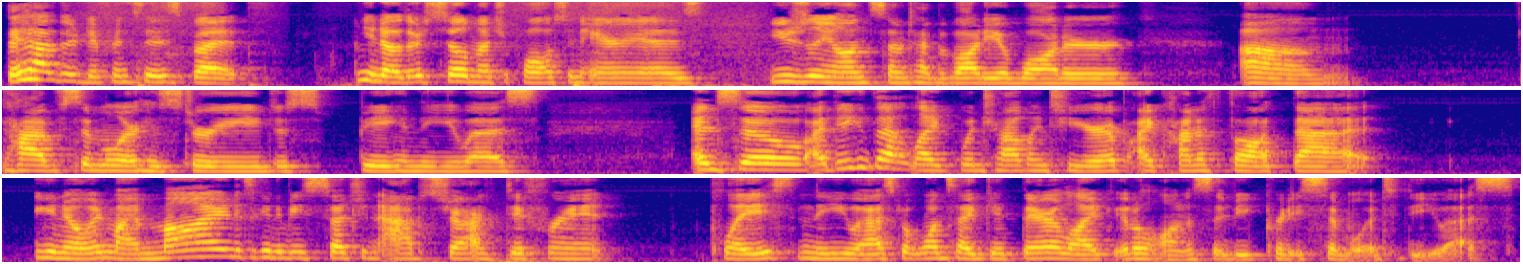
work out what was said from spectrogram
they have their differences, but, you know, they're still metropolitan areas, usually on some type of body of water, um, have similar history, just being in the US. And so I think that like when traveling to Europe, I kind of thought that you know, in my mind, it's going to be such an abstract, different place in the US, but once I get there, like, it'll honestly be pretty similar to the US.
